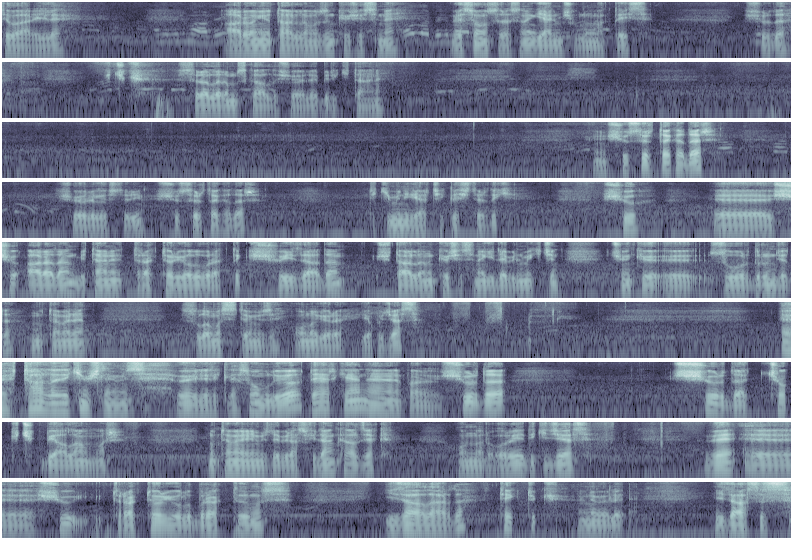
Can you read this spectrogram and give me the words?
itibariyle Aronyo tarlamızın köşesine ve son sırasına gelmiş bulunmaktayız. Şurada küçük sıralarımız kaldı şöyle bir iki tane. Yani şu sırta kadar şöyle göstereyim. Şu sırta kadar dikimini gerçekleştirdik. Şu eee, şu aradan bir tane traktör yolu bıraktık. Şu hizadan şu tarlanın köşesine gidebilmek için. Çünkü eee, su vurdurunca da muhtemelen sulama sistemimizi ona göre yapacağız. Evet tarla ekim işlemimiz böylelikle son derken he, pardon, şurada şurada çok küçük bir alan var. Muhtemelen elimizde biraz fidan kalacak. Onları oraya dikeceğiz. Ve eee, şu traktör yolu bıraktığımız hizalarda tek tük hani böyle hizasız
